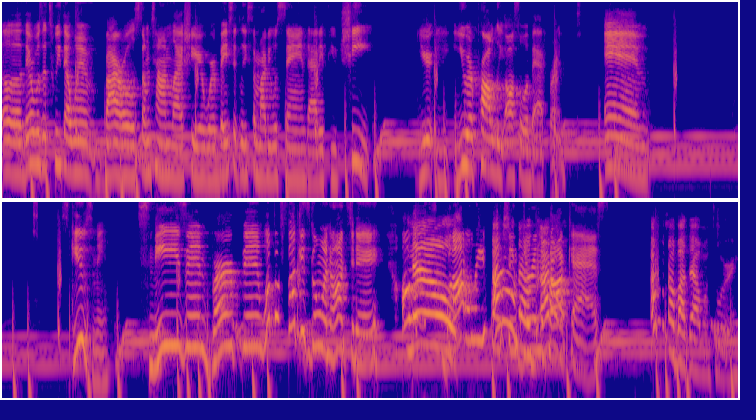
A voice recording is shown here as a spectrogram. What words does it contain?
Uh, there was a tweet that went viral sometime last year where basically somebody was saying that if you cheat, you're you are probably also a bad friend. And excuse me, sneezing, burping. What the fuck is going on today? All no, bodily functions during the I podcast. I don't know about that one, Tori.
